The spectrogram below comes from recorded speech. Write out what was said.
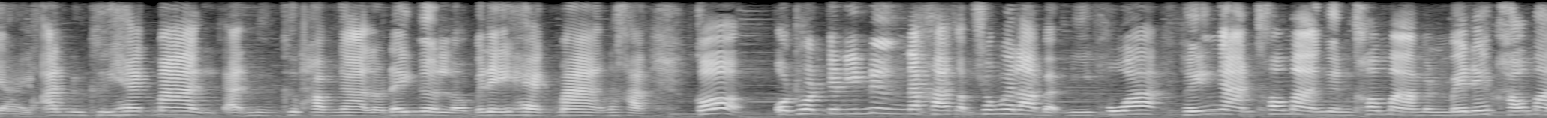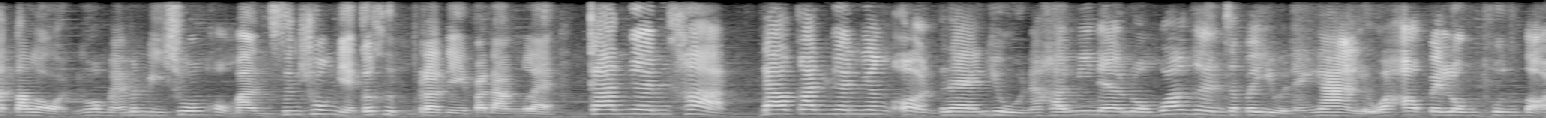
หญ่ ๆ อันหนึงคือแหกมาก อีกอันหนึงคือทำงานเราได้เงินเราไม่ได้แหกมากนะคะ ก็อดทนกันนิดนึงนะคะ กับช่วงเวลาแบบนี้ เพราะว่าเฮ้ยงานเข้ามาเงินเข้ามามันไม่ได้เข้ามาตลอดนึกออกไหมมันมีช่วงของมัน ซึ่งช่วงเนี้ยก็คือประเดประดังแหละ การเงินค่ะ ดาวการเงินยังอ่อนแรงอยู่นะคะ มีแนวโน้มว่าเงินจะไปอยู่ในงาน หรือว่าเอาไปลงทุนต่อ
